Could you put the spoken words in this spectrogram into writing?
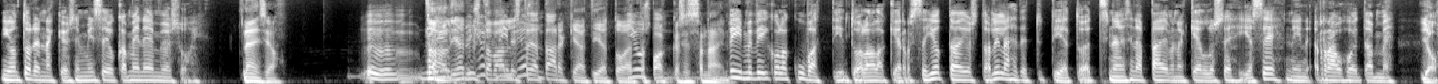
niin on todennäköisemmin se, joka menee myös ohi. Näin se on. Öö, Tämä no on ihan ystävällistä ja tärkeää tietoa, että pakkasessa näin. Viime viikolla kuvattiin tuolla alakerrassa jotain, josta oli lähetetty tietoa, että sinä ja sinä päivänä kello se ja se, niin rauhoitamme Joo.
